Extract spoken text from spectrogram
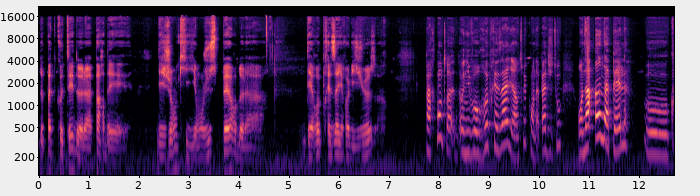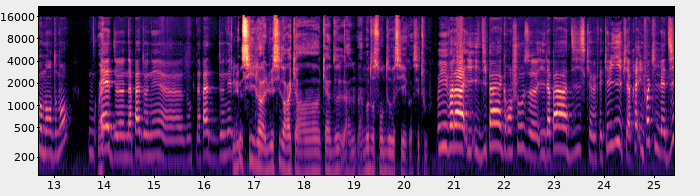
de pas de côté de la part des, des gens qui ont juste peur de la des représailles religieuses. Par contre, au niveau représailles, il y a un truc qu'on n'a pas du tout. On a un appel au commandement où Ouais. Ed n'a pas donné, euh, donc n'a pas donné. Lui aussi, il a- lui aussi, n'aura qu'un un, un mot dans son dossier, quoi, c'est tout. Oui, voilà, il, il dit pas grand chose. Il n'a pas dit ce qu'avait fait Kelly. Et puis après, une fois qu'il l'a dit,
